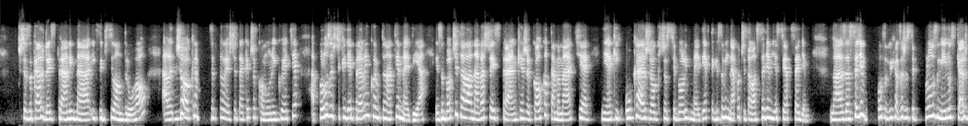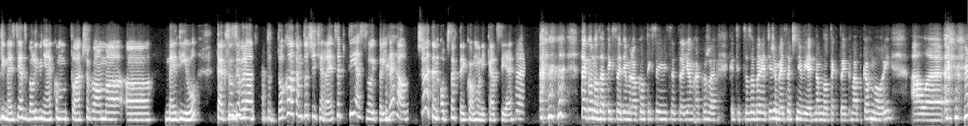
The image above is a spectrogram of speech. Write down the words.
zo každej strany na XY druhov, ale čo mhm. okrem receptov je ešte také, čo komunikujete a plus ešte keď aj prelinkujem to na tie médiá, ja som počítala na vašej stránke, že koľko tam máte nejakých ukážok, čo ste boli v médiách, tak ja som ich napočítala 77. No a za 7 to vychádza, že ste plus minus každý mesiac boli v nejakom tlačovom uh, médiu, tak som si hovorila, to dokola tam točíte recepty a svoj príbeh, alebo čo je ten obsah tej komunikácie? tak ono za tých 7 rokov, tých 77, akože keď si to zoberiete, že mesačne v jednom, no tak to je kvapka v mori, ale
